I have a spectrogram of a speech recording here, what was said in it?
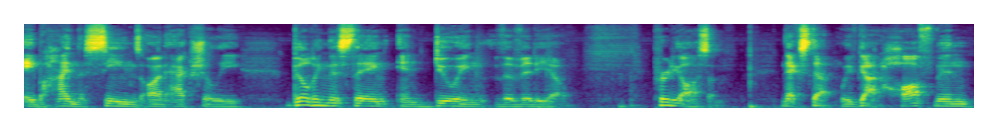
a behind the scenes on actually building this thing and doing the video. Pretty awesome. Next up, we've got Hoffman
